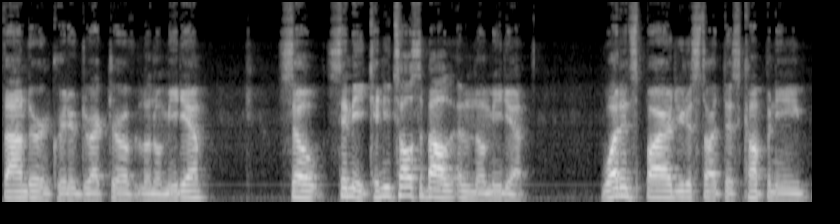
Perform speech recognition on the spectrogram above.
founder and creative director of Illino Media. So, Simi, can you tell us about Illino Media? What inspired you to start this company,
